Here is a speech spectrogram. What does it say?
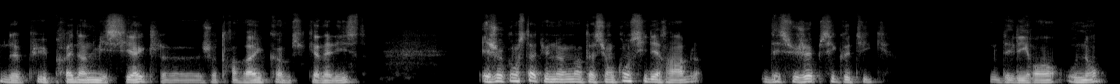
Depuis près d'un demi-siècle, je travaille comme psychanalyste et je constate une augmentation considérable des sujets psychotiques, délirants ou non,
